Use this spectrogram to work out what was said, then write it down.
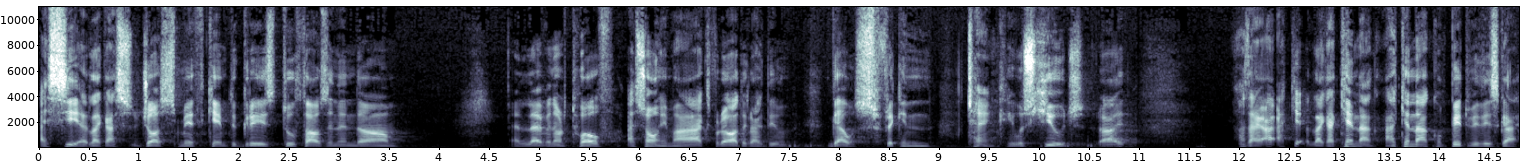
I see it. Like as Josh Smith came to Greece 2011 or 12, I saw him. I asked for the autograph. The guy was freaking tank. He was huge, right? I was like, I, I can't, like I cannot, I cannot compete with this guy.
